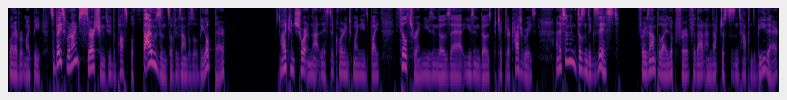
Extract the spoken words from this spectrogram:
whatever it might be. So basically, when I'm searching through the possible thousands of examples that will be up there, I can shorten that list according to my needs by filtering using those uh, using those particular categories. And if something doesn't exist, for example, I look for for that and that just doesn't happen to be there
